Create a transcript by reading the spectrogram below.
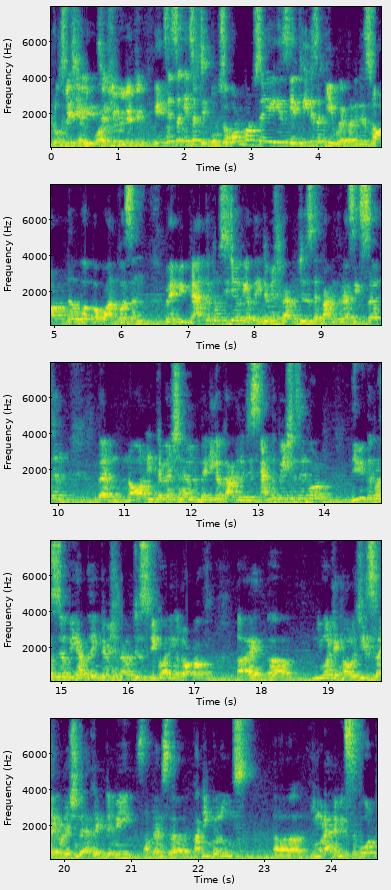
Closely it's a cumulative. It's, it's, a, it's a, so what we want to say is it, it is a teamwork, but it is not the work of one person. When we plan the procedure, we have the interventional cardiologist, the cardiothoracic surgeon, the non-interventional medical cardiologist, and the patients involved. During the procedure, we have the interventional cardiologist requiring a lot of uh, uh, newer technologies like rotational atherectomy, sometimes uh, cutting balloons, uh, hemodynamic support,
